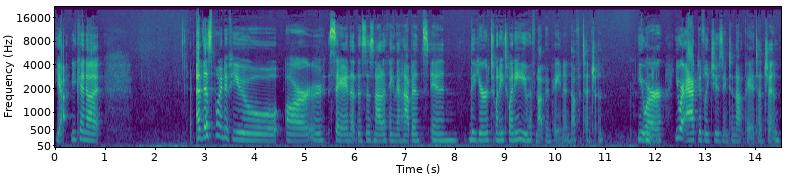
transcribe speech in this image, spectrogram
Yeah, you cannot. At this point, if you are saying that this is not a thing that happens in the year 2020, you have not been paying enough attention. You are you are actively choosing to not pay attention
